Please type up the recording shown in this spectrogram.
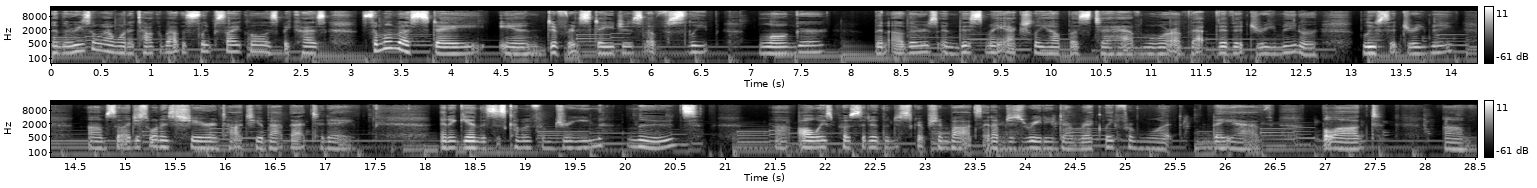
And the reason why I want to talk about the sleep cycle is because some of us stay in different stages of sleep longer than others, and this may actually help us to have more of that vivid dreaming or lucid dreaming. Um, so I just want to share and talk to you about that today. And again, this is coming from Dream Moods, uh, always posted in the description box, and I'm just reading directly from what they have blogged um,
